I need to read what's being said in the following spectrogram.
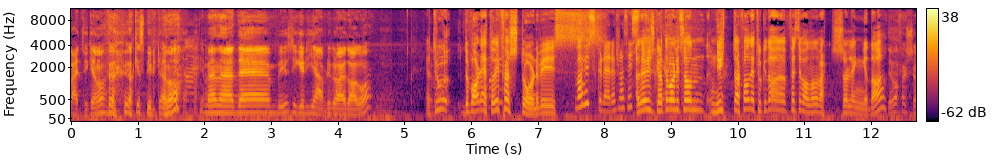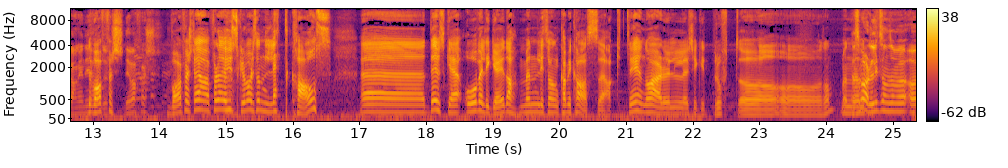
veit vi ikke ennå, for vi har ikke spilt ennå. Men eh, det blir jo sikkert jævlig bra i dag òg. Jeg tror Det var det et av de første årene vi Hva husker dere fra sist? Altså, Jeg husker at det var litt sånn nytt, i hvert fall. Jeg tror ikke da festivalen hadde vært så lenge da. Det var første gangen de Det var hadde- først- Det var første. Var første, ja. For jeg husker det var litt sånn lett kaos. Eh, det husker jeg. Og veldig gøy, da. Men litt sånn kamikaze-aktig. Nå er det vel sikkert proft og, og sånn. Men ja, så var det litt sånn som å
